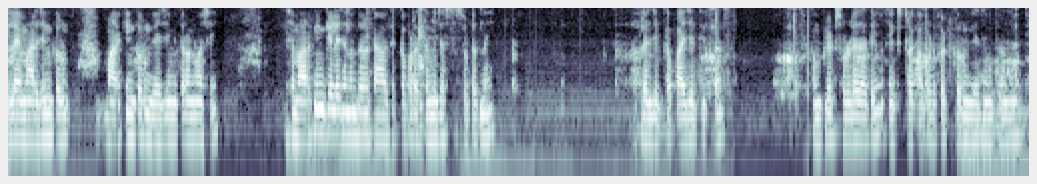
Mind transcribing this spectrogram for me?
शिलाई मार्जिन करून मार्किंग करून घ्यायची मित्रांनो असे. असं मार्किंग केल्यानंतर काय होते कपडा कमी जास्त सुटत नाही. आपल्याला जितकं पाहिजे तितकंच कंप्लीट सोडल्या जाते एक्स्ट्रा कपडा कट करून घ्यायचे मित्रांनो.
